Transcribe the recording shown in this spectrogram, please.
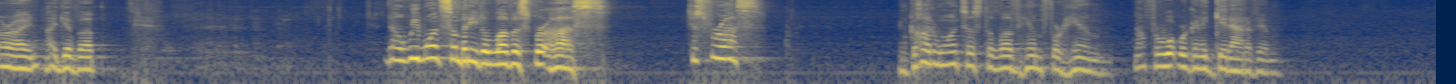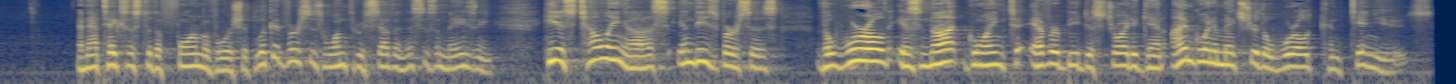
All right, I give up. No, we want somebody to love us for us, just for us. And God wants us to love Him for Him, not for what we're going to get out of Him. And that takes us to the form of worship. Look at verses 1 through 7. This is amazing. He is telling us in these verses the world is not going to ever be destroyed again. I'm going to make sure the world continues.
